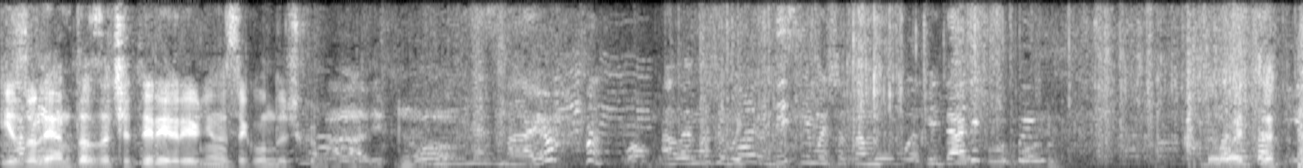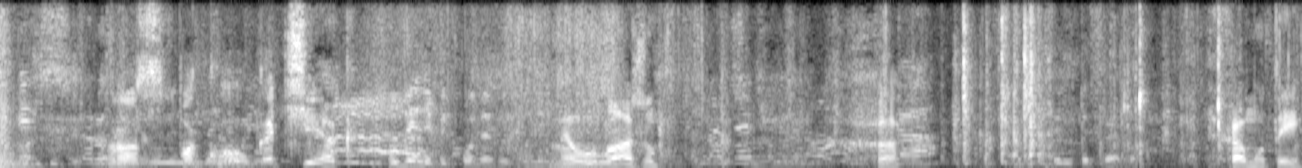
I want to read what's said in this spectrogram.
Ізолента за 4 гривні на секундочку. А, вікно. Не знаю. Але може бути. Іди сніми, що там Віталік купив. Давайте. Розпаковка чек. Куди не підходить? Не улажу. Ха. Треба. Хамути.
